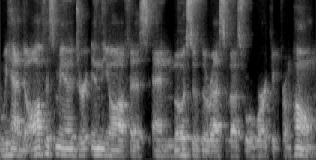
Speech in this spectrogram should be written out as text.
We had the office manager in the office, and most of the rest of us were working from home.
